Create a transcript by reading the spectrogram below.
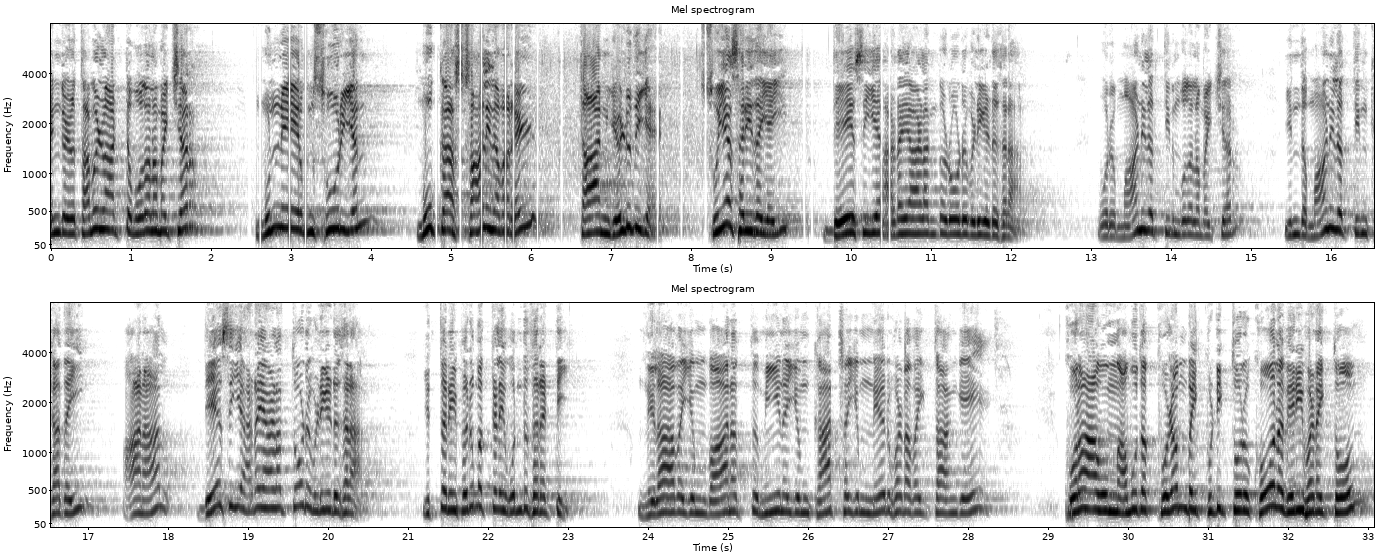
எங்கள் தமிழ்நாட்டு முதலமைச்சர் முன்னேறும் சூரியன் மு க ஸ்டாலின் அவர்கள் தான் எழுதிய சுயசரிதையை தேசிய அடையாளங்களோடு வெளியிடுகிறார். ஒரு மாநிலத்தின் முதலமைச்சர் இந்த மாநிலத்தின் கதை ஆனால் தேசிய அடையாளத்தோடு வெளியிடுகிறார். இத்தனை பெருமக்களை ஒன்று திரட்டி நிலாவையும் வானத்து மீனையும் காற்றையும் நேர்பட வைத்தாங்கே குலாவும் அமுதக் குழம்பை குடித்தொரு கோல வெறி படைத்தோம்.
